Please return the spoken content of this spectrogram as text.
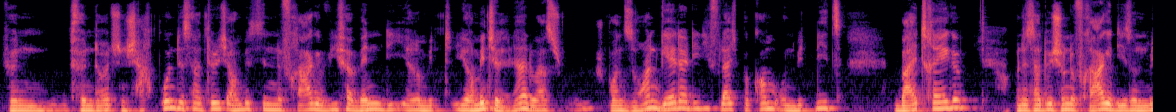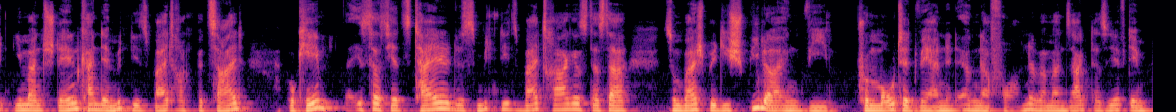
Für, einen für einen deutschen Schachbund ist natürlich auch ein bisschen eine Frage, wie verwenden die ihre, mit, ihre Mittel. Ne? Du hast Sponsorengelder, die die vielleicht bekommen und Mitgliedsbeiträge. Und das ist natürlich schon eine Frage, die so ein, jemand stellen kann, der Mitgliedsbeitrag bezahlt. Okay, ist das jetzt Teil des Mitgliedsbeitrages, dass da zum Beispiel die Spieler irgendwie promoted werden in irgendeiner Form, ne? wenn man sagt, das hilft dem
